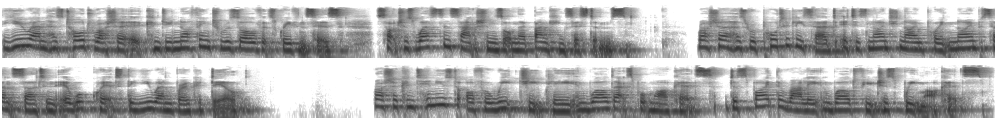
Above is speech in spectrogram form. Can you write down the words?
The UN has told Russia it can do nothing to resolve its grievances, such as Western sanctions on their banking systems. Russia has reportedly said it is 99.9% certain it will quit the UN brokered deal. Russia continues to offer wheat cheaply in world export markets, despite the rally in world futures wheat markets.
